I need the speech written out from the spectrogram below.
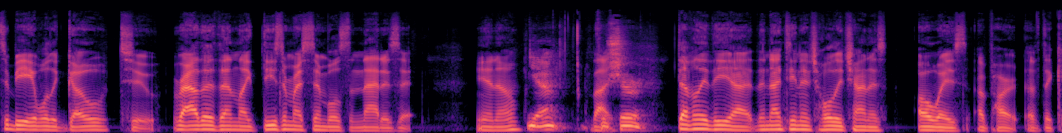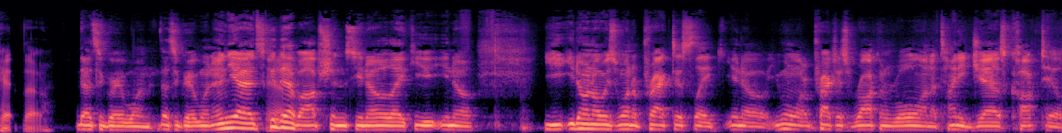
to be able to go to rather than like these are my cymbals and that is it you know Yeah. But- for sure. definitely the uh the 19 inch holy china is always a part of the kit though That's a great one. That's a great one. And yeah, it's good to have options, you know, like you you know, you, you don't always want to practice like, you know, you won't want to practice rock and roll on a tiny jazz cocktail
